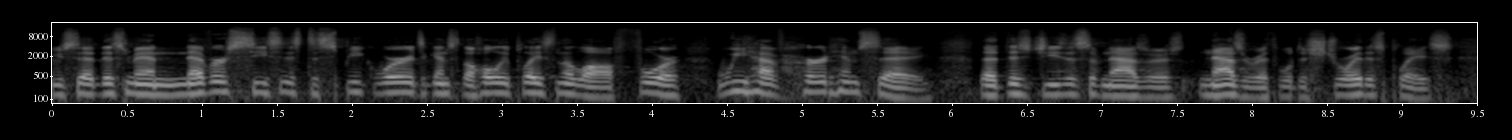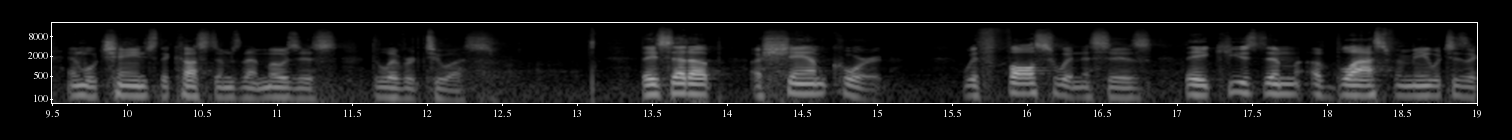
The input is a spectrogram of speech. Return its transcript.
who said, This man never ceases to speak words against the holy place and the law, for we have heard him say that this Jesus of Nazareth, Nazareth will destroy this place and will change the customs that Moses delivered to us. They set up a sham court with false witnesses. They accused him of blasphemy, which is a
